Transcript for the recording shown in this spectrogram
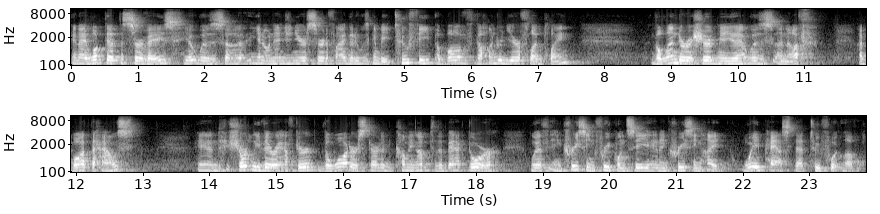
And I looked at the surveys. It was, uh, you know, an engineer certified that it was going to be two feet above the 100 year floodplain. The lender assured me that was enough. I bought the house. And shortly thereafter, the water started coming up to the back door with increasing frequency and increasing height, way past that two foot level.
